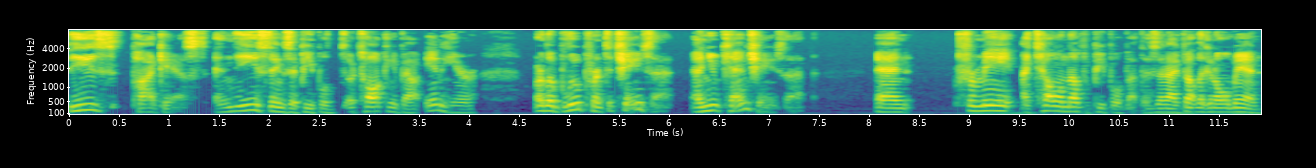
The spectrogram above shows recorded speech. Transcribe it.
these podcasts and these things that people are talking about in here are the blueprint to change that. And you can change that. And for me, I tell enough of people about this, and I felt like an old man.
